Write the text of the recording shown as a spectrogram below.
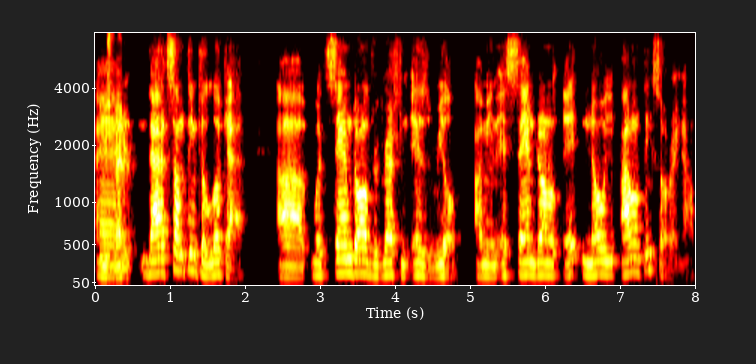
And he. That's something to look at. Uh, with Sam Darnold's regression is real. I mean, is Sam Darnold it? No, I don't think so right now.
